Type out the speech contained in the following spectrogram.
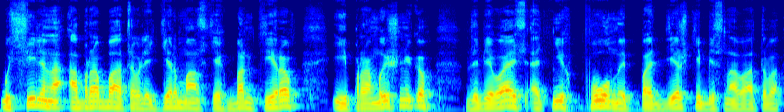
усиленно обрабатывали германских банкиров и промышленников, добиваясь от них полной поддержки бесноватого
